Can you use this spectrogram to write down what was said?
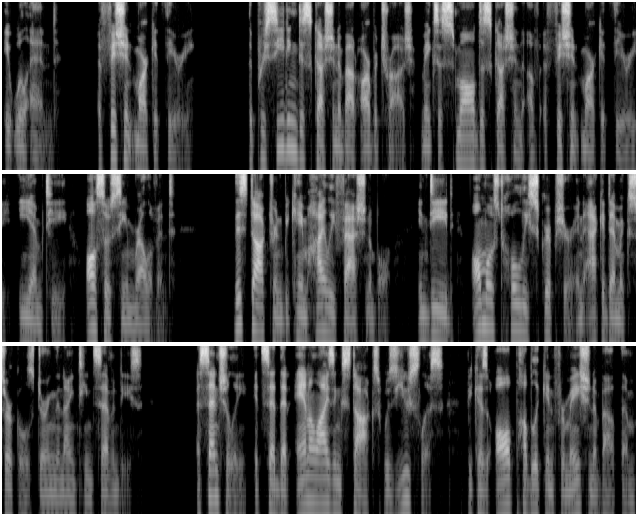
it will end. Efficient market theory. The preceding discussion about arbitrage makes a small discussion of efficient market theory, EMT, also seem relevant. This doctrine became highly fashionable, indeed, almost holy scripture in academic circles during the 1970s. Essentially, it said that analyzing stocks was useless because all public information about them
